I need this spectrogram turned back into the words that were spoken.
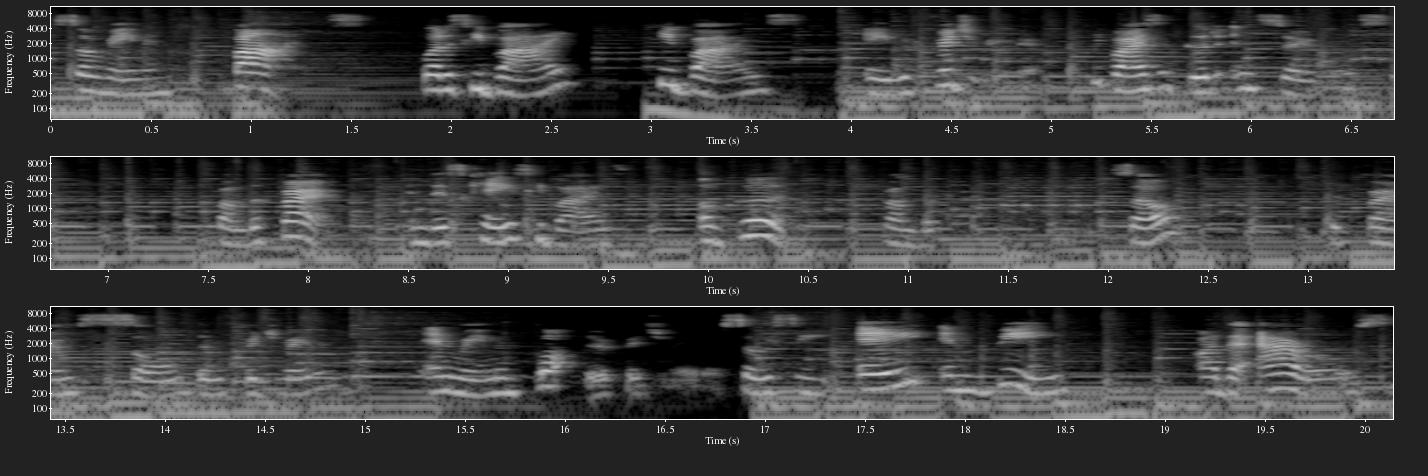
so Raymond buys. What does he buy? He buys a refrigerator. He buys a good and service from the firm. In this case, he buys a good from the firm. So, the firm sold the refrigerator and Raymond bought the refrigerator. So we see A and B are the arrows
